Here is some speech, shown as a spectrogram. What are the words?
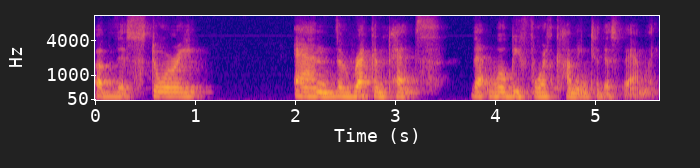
of this story and the recompense that will be forthcoming to this family.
